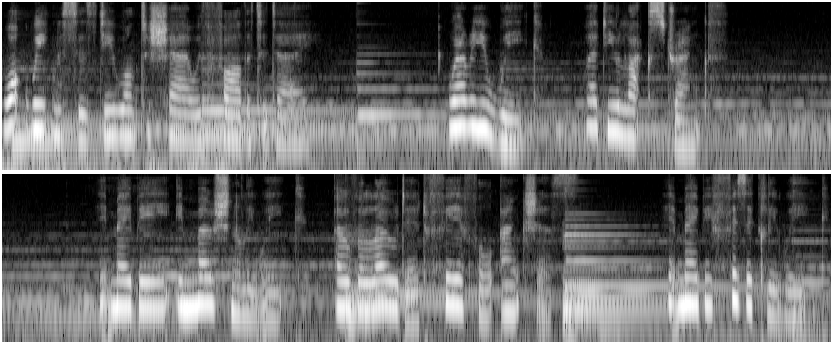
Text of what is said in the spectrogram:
what weaknesses do you want to share with Father today? Where are you weak? Where do you lack strength? It may be emotionally weak, overloaded, fearful, anxious. It may be physically weak,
